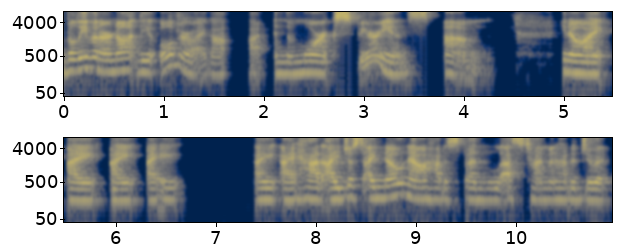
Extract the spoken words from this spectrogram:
believe it or not, the older I got and the more experience, um, you know, I, I, I, I, I, I had, I just, I know now how to spend less time and how to do it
